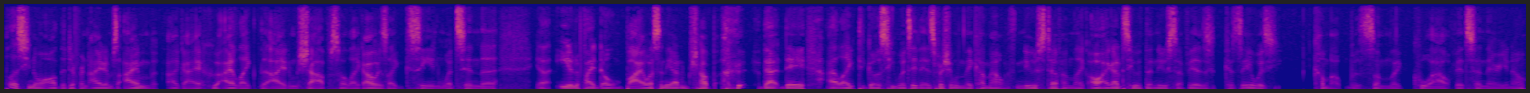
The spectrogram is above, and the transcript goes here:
Plus you know all the different items. I'm a guy who i like the item shop so like i always like seeing what's in the you know, even if i don't buy what's in the item shop that day i like to go see what's in it especially when they come out with new stuff. I'm like oh i gotta see what the new stuff is because they always come up with some like cool outfits in there you know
